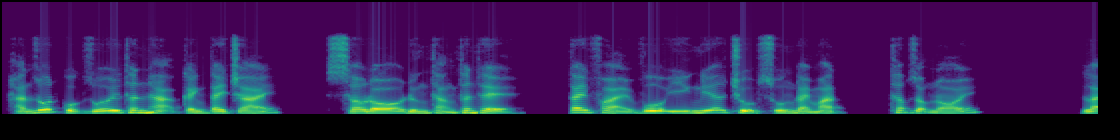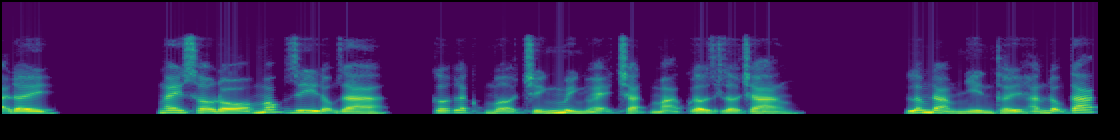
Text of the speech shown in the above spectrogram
hắn rốt cuộc duỗi thân hạ cánh tay trái, sau đó đứng thẳng thân thể, tay phải vô ý nghĩa chụp xuống đài mặt, thấp giọng nói. Lại đây. Ngay sau đó móc di động ra, cỡ lắc mở chính mình hẹ chặt mã cờ giờ trang. Lâm đàm nhìn thấy hắn động tác,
